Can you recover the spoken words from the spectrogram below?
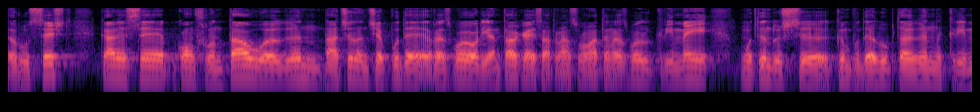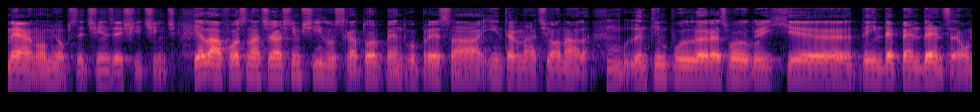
rusești care se confruntau în acel început de război oriental care s-a transformat în războiul Crimei, mutându-și uh, câmpul de luptă în Crimea în 1855. El a fost în același timp și ilustrator pentru presa internațională. În timpul războiului uh, de independență,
